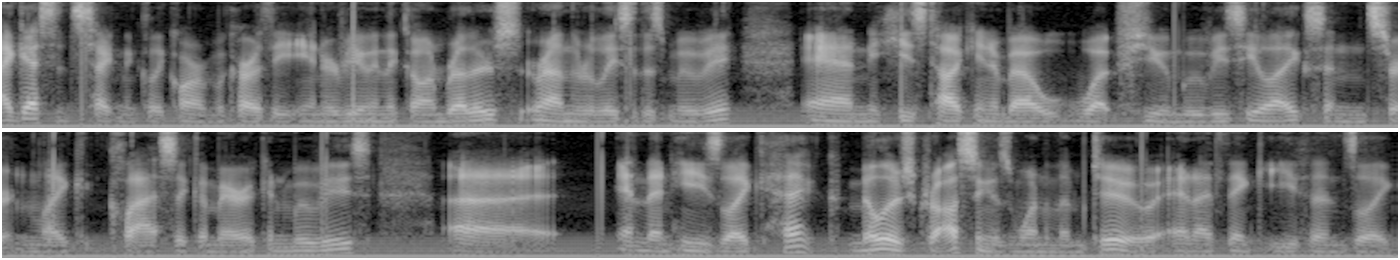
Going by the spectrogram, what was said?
I guess it's technically Cormac McCarthy interviewing the Coen brothers around the release of this movie, and he's talking about what few movies he likes and certain like classic American movies. Uh, and then he's like, "Heck, Miller's Crossing is one of them too." And I think Ethan's like,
